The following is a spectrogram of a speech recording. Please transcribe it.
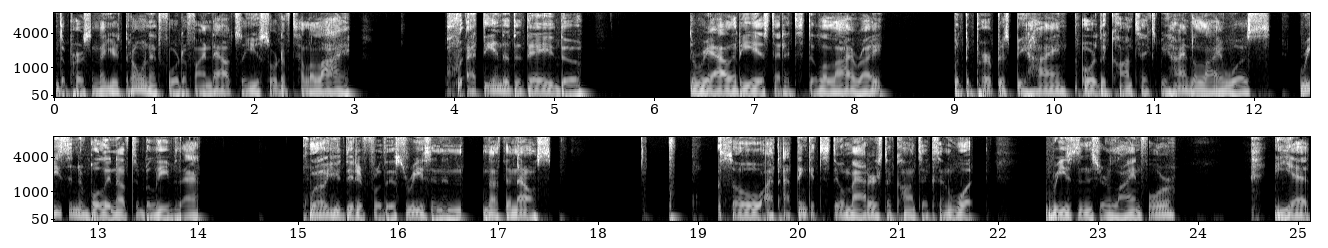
the person that you're throwing it for to find out, so you sort of tell a lie. At the end of the day, the the reality is that it's still a lie, right? But the purpose behind or the context behind the lie was reasonable enough to believe that well, you did it for this reason and nothing else. So I, I think it still matters the context and what reasons you're lying for. Yet,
